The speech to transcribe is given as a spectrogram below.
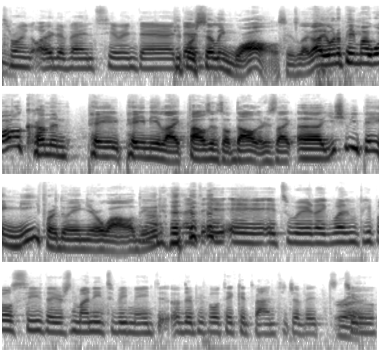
throwing art events here and there. People are selling walls. He's like, oh, you want to paint my wall? Come and pay pay me like thousands of dollars. Like, uh, you should be paying me for doing your wall, dude. it, it, it, it's weird. Like when people see there's money to be made, other people take advantage of it Right. too.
